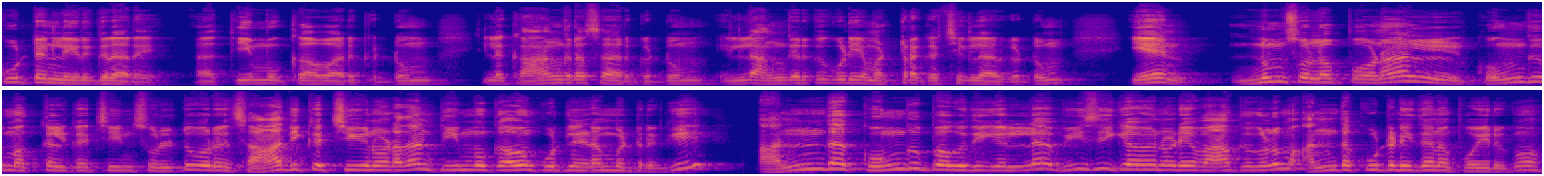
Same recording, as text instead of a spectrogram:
கூட்டணியில் இருக்கிறாரே. திமுகவாக இருக்கட்டும், இல்லை காங்கிரஸாக இருக்கட்டும், இல்லை அங்கே இருக்கக்கூடிய மற்ற கட்சிகளாக இருக்கட்டும், ஏன் இன்னும் சொல்லப்போனால் கொங்கு மக்கள் கட்சின்னு சொல்லிட்டு ஒரு சாதி கட்சியினோட தான் திமுகவும் கூட்டணி இடம்பெற்றிருக்கு அந்த கொங்கு பகுதிகளில் விசிகாவினுடைய வாக்குகளும் அந்த கூட்டணி தானே போயிருக்கும்.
